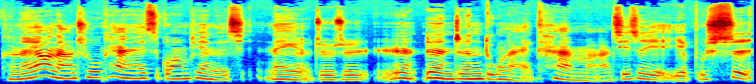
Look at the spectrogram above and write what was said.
可能要拿出看 X 光片的那个，就是认认真度来看嘛。其实也也不是，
